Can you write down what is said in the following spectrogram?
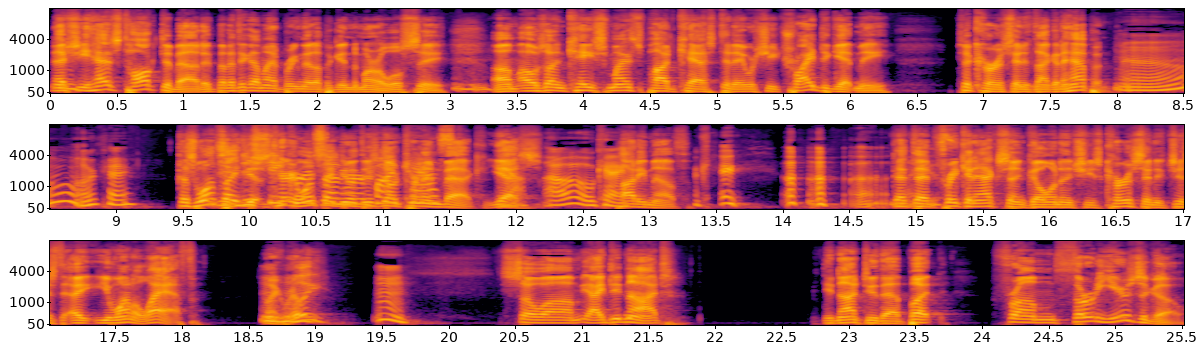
Now, Mm-hmm. she has talked about it, but I think I might bring that up again tomorrow. We'll see. Mm-hmm. Um, I was on Case Smythe's podcast today where she tried to get me to curse, and it's not going to happen. Oh, okay. Because once I do, Carrie, once I do it, her there's no turning podcast? back. Yeah. Yes. Oh, okay. Potty mouth. Okay. Got that freaking accent going, and she's cursing. It's just uh, you want to laugh. I'm Mm-hmm. like really? Mm. So um, yeah, I did not, did not do that. But from 30 years ago,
